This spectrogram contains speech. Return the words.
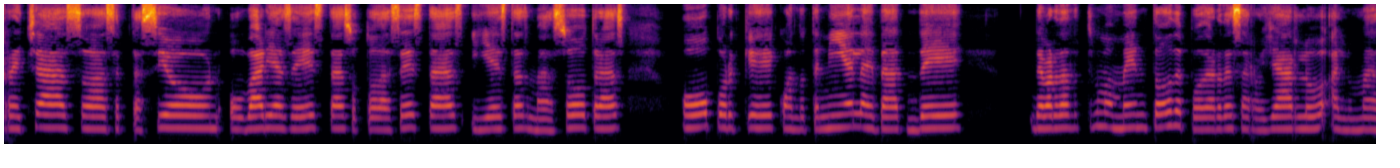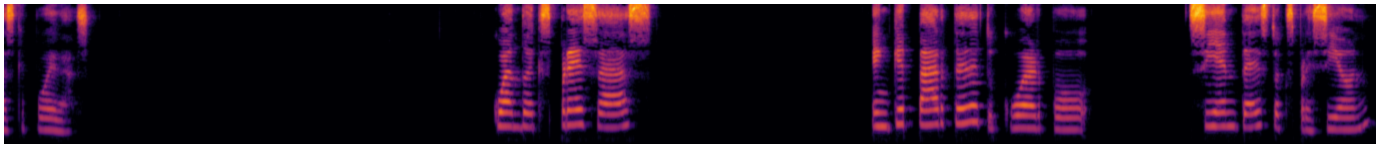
rechazo, aceptación o varias de estas o todas estas y estas más otras o porque cuando tenía la edad de de verdad es un momento de poder desarrollarlo a lo más que puedas. Cuando expresas en qué parte de tu cuerpo sientes tu expresión,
